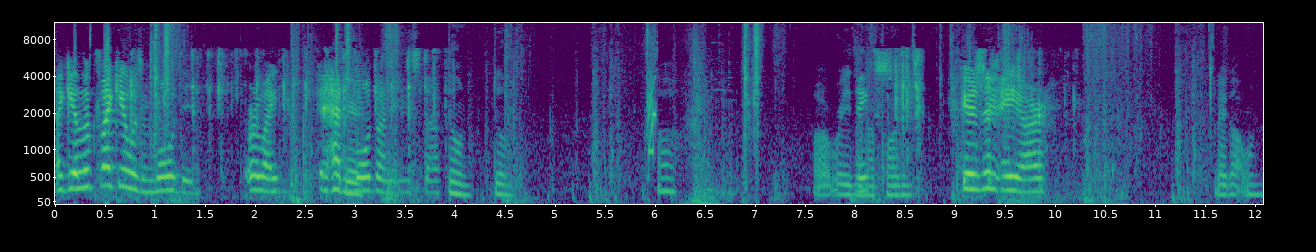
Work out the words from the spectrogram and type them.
Like it looked like it was molded, or like it had Here. mold on it and stuff. Done, done. Oh. Oh, raising a party. Here's an AR. I got one.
